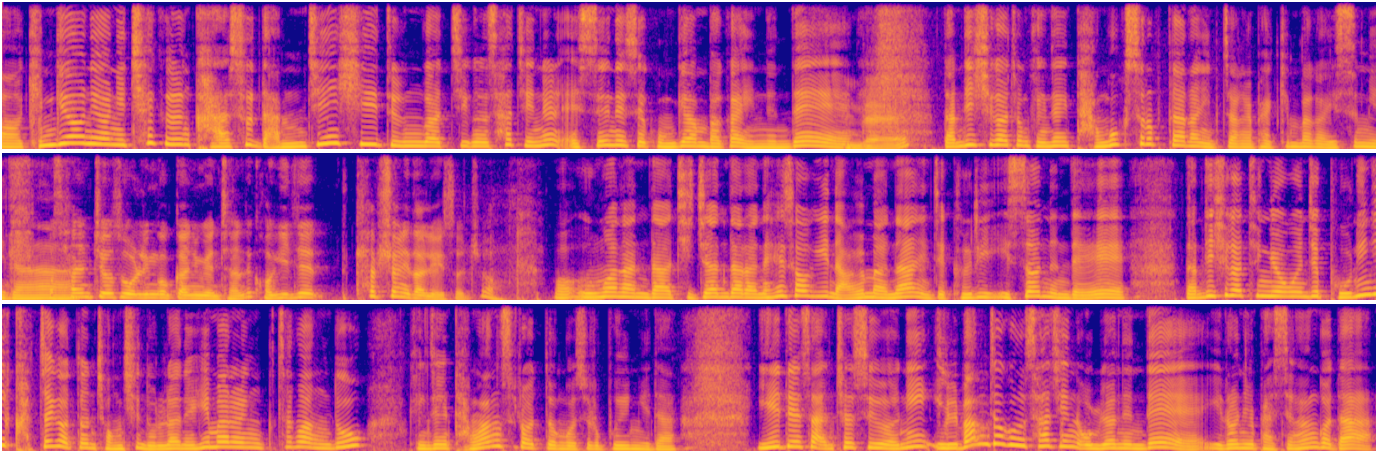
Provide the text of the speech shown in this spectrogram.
어, 김기현 의원이 최근 가수 남진 씨 등과 찍은 사진을 SNS에 공개한 바가 있는데 네. 남진 씨가 좀 굉장히 당혹스럽다라는 입장을 밝힌 바가 있습니다. 뭐 사진 찍어서 올린 것까지는 괜찮은데 거기 이제 캡션이 달려 있었죠. 뭐 응원한다, 지지한다라는 해석이 나올 만한 이제 글이 있었는데 남진 씨 같은 경우는 이제 본인이 갑자기 어떤 정치 논란에 휘말린 상황도 굉장히 당황스러웠던 것으로 보입니다. 이에 대해서 안철수 의원이 일방적으로 사진 올렸는데 이런 일 발생한 거다.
